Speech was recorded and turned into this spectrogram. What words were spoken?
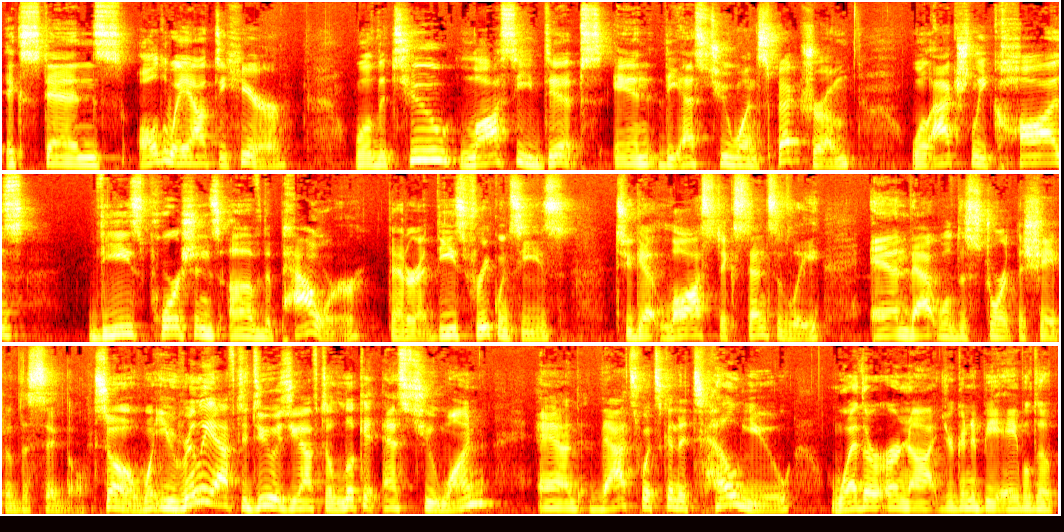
extends all the way out to here, well, the two lossy dips in the S21 spectrum will actually cause these portions of the power that are at these frequencies to get lost extensively and that will distort the shape of the signal. So what you really have to do is you have to look at S21 and that's what's going to tell you whether or not you're going to be able to,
